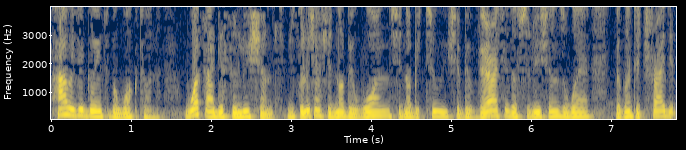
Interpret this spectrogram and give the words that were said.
How is it going to be worked on? What are the solutions? The solution should not be one, should not be two, it should be varieties of solutions where we're going to try to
